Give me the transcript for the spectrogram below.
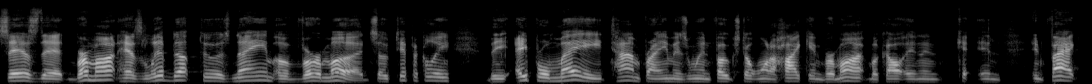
says that Vermont has lived up to his name of Vermud. So typically the April May time frame is when folks don't want to hike in Vermont because and in, in in fact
